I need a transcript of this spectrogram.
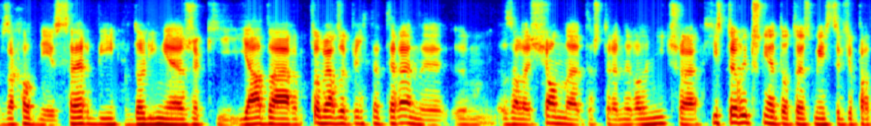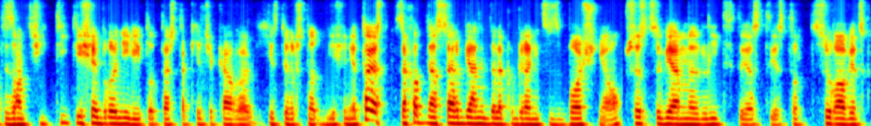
w, zachodniej Serbii, w dolinie rzeki Jadar. To bardzo piękne tereny, um, zalesione, też tereny rolnicze. Historycznie to, to jest miejsce, gdzie partyzanci Titi się bronili, to też takie ciekawe historyczne odniesienie. To jest zachodnia Serbia, niedaleko granicy z Bośnią. Wszyscy wiemy, lit to jest, jest to surowiec,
